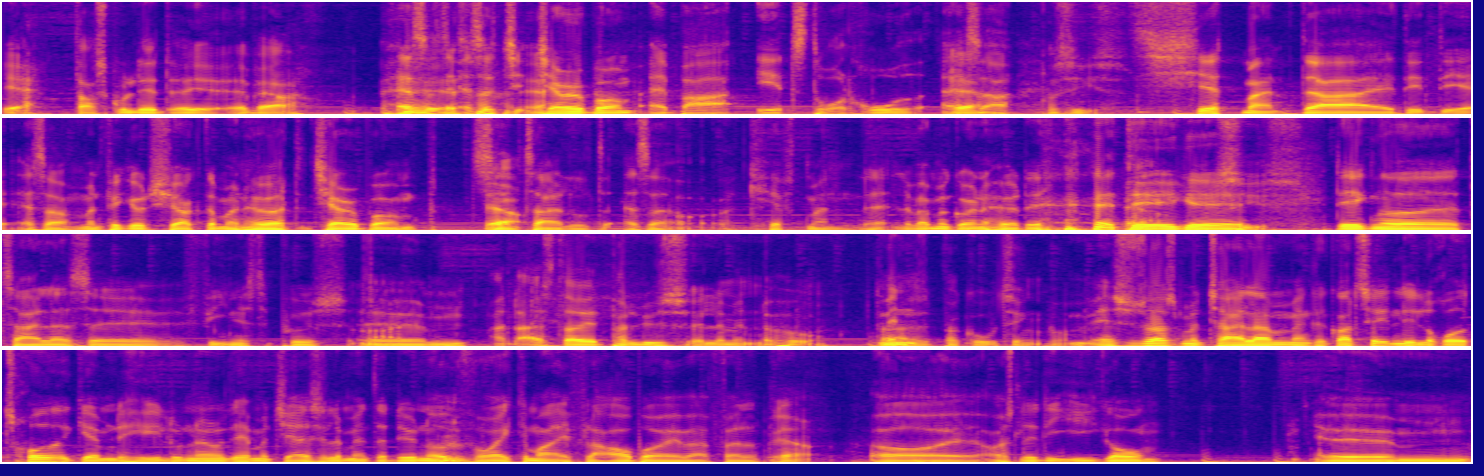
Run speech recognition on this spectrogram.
Ja, der er sgu lidt øh, af hver. Altså, altså ja. Cherry Bomb er bare et stort rod. Altså, ja, præcis. shit, mand. Der, er- det, det, altså, man fik jo et chok, da man hørte Cherry Bomb subtitled. Altså, åh, kæft, mand. Lad, lad være med at gå ind og høre det. det, er Ja, ikke, præcis. det er ikke noget af Tylers øh, fineste pus. Nej. Øhm, Og der er stadig et par lyselementer på. Der Men- er et par gode ting på. Jeg synes også med Tyler, man kan godt se en lille rød tråd igennem det hele. Du nævner det her med jazz-elementer, det er jo noget, mm. vi får rigtig meget i Flowerboy i hvert fald. Ja, Og øh, også lidt i Igor. Øhm,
